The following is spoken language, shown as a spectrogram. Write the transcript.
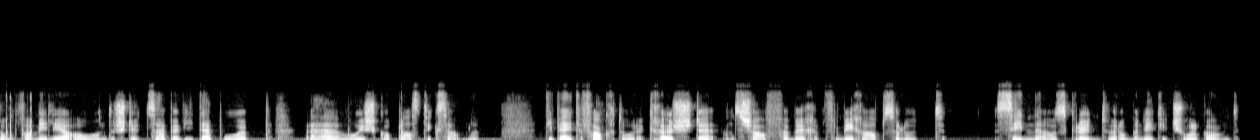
um die Familie auch zu unterstützen. Eben wie der Bub, äh, wo ist Plastik sammeln. Die beiden Faktoren, die Kosten und das Arbeiten, machen für mich absolut Sinn als Grund, warum man nicht in die Schule geht.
